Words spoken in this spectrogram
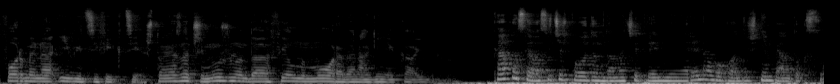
forme na ivici fikcije, što ne znači nužno da film mora da naginje kao igrano. Kako se osjećaš povodom domaće premijere na ovogodišnjem Beldoksu?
